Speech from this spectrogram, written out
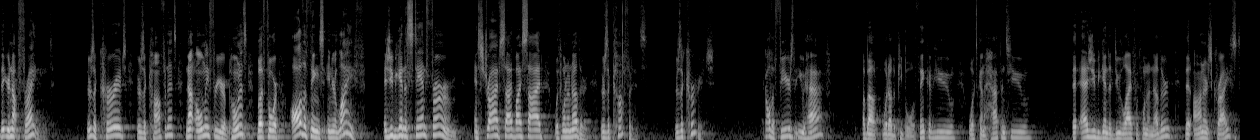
that you're not frightened. There's a courage, there's a confidence, not only for your opponents, but for all the things in your life. As you begin to stand firm and strive side by side with one another, there's a confidence, there's a courage. Like all the fears that you have, about what other people will think of you, what's going to happen to you. That as you begin to do life with one another that honors Christ,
